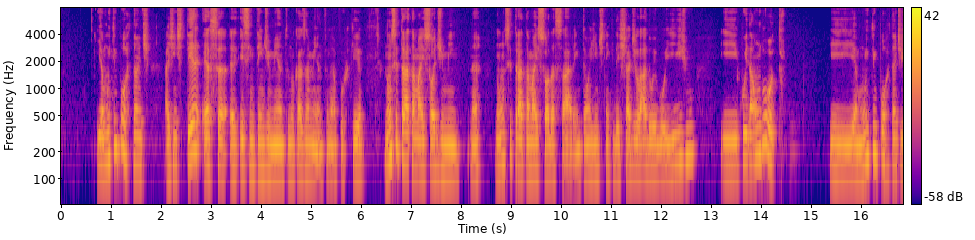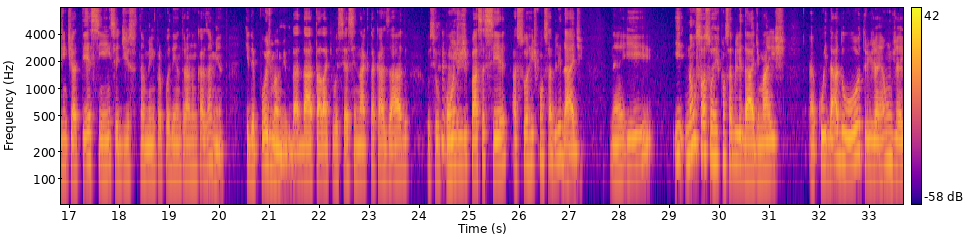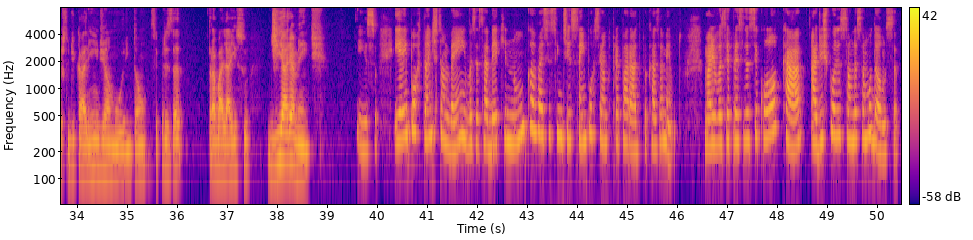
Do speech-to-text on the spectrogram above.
E é muito importante a gente ter essa, esse entendimento no casamento, né? Porque não se trata mais só de mim, né? Não se trata mais só da Sara. Então a gente tem que deixar de lado o egoísmo e cuidar um do outro. E é muito importante a gente já ter ciência disso também para poder entrar num casamento. Que depois, meu amigo, da data lá que você assinar que está casado, o seu cônjuge passa a ser a sua responsabilidade. Né? E, e não só a sua responsabilidade, mas uh, cuidar do outro já é um gesto de carinho, de amor. Então você precisa trabalhar isso diariamente. Isso. E é importante também você saber que nunca vai se sentir 100% preparado para o casamento, mas você precisa se colocar à disposição dessa mudança.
